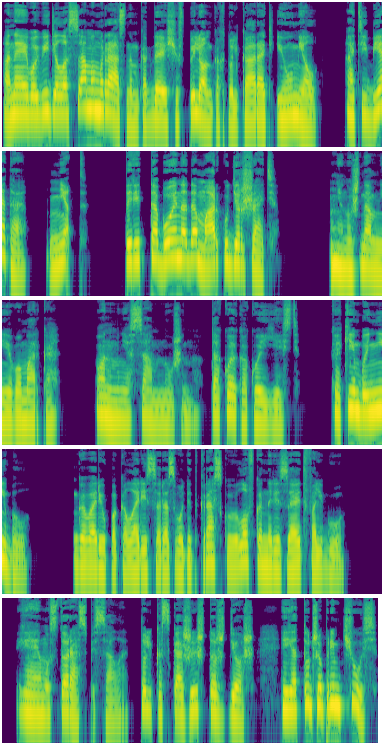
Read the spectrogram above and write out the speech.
Она его видела самым разным, когда еще в пеленках только орать и умел. А тебе-то нет. Перед тобой надо марку держать. Не нужна мне его марка. Он мне сам нужен, такой, какой есть. Каким бы ни был. Говорю, пока Лариса разводит краску и ловко нарезает фольгу. Я ему сто раз писала. Только скажи, что ждешь, и я тут же примчусь.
